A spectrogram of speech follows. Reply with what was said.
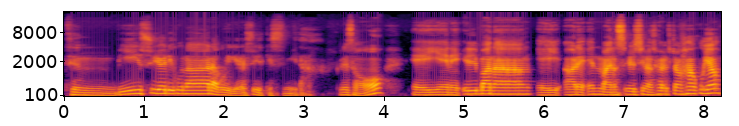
등비 수열이구나 라고 얘기할 수 있겠습니다. 그래서 an의 일반항 ar의 n-1씩을 설정하고요.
